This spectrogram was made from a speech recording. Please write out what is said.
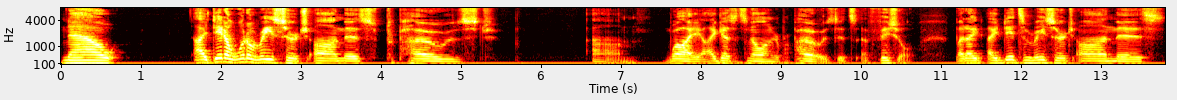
Now, I did a little research on this proposed um, well, I, I guess it's no longer proposed, it's official. But I, I did some research on this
